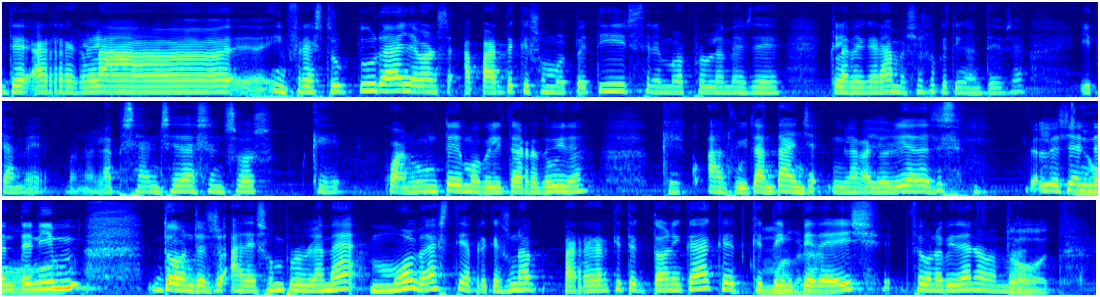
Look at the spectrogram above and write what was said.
d'arreglar eh, infraestructura, llavors, a part de que són molt petits, tenen molts problemes de clavegram, això és el que tinc entès, eh? i també bueno, l'absència d'ascensors que quan un té mobilitat reduïda, que als 80 anys la majoria de, la gent No. en tenim, doncs és, ha de ser un problema molt bèstia, perquè és una barrera arquitectònica que, que t'impedeix fer una vida normal. Tot.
